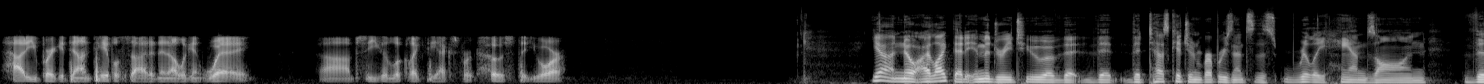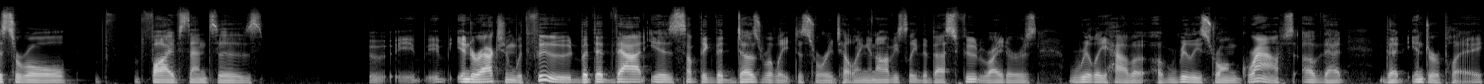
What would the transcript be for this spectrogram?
how do you break it down tableside in an elegant way um, so you can look like the expert host that you are. Yeah, no, I like that imagery too of that that the test kitchen represents this really hands-on, visceral, five senses interaction with food, but that that is something that does relate to storytelling. And obviously, the best food writers really have a, a really strong grasp of that that interplay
